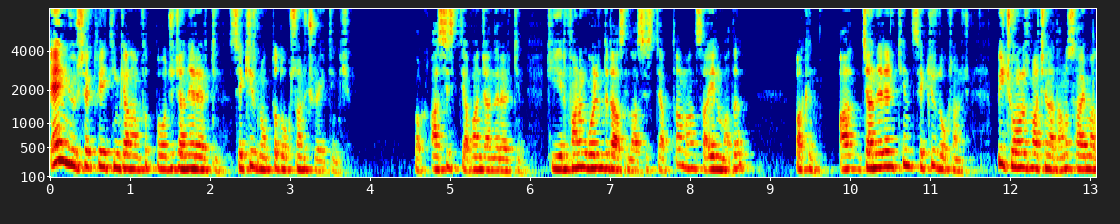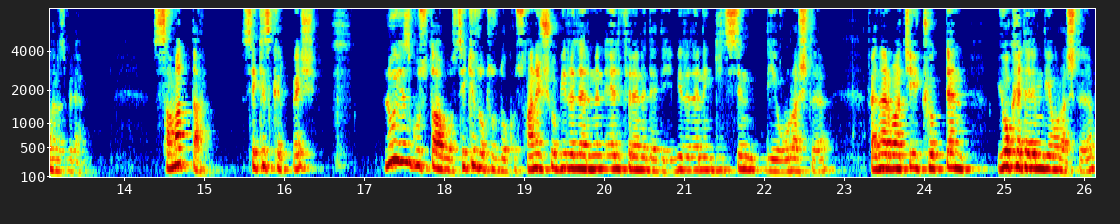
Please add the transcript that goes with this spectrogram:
En yüksek reyting alan futbolcu Caner Erkin. 8.93 reyting. Bak asist yapan Caner Erkin. Ki İrfan'ın golünde de aslında asist yaptı ama sayılmadı. Bakın Caner Erkin 8.93. Birçoğunuz maçın adamı saymadınız bile. Samat da 8.45. Luis Gustavo 8.39. Hani şu birilerinin el freni dediği, birilerinin gitsin diye uğraştığı, Fenerbahçe'yi kökten yok edelim diye uğraştığı.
